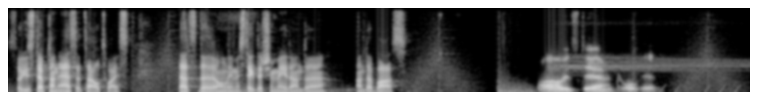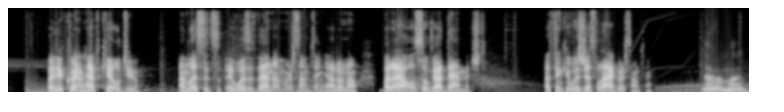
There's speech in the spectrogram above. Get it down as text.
So you stepped on acid tile twice. That's the only mistake that you made on the on the boss. Oh, it's there. Okay. But it couldn't have killed you, unless it's it was venom or something. I don't know. But I also got damaged. I think it was just lag or something. Never mind.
